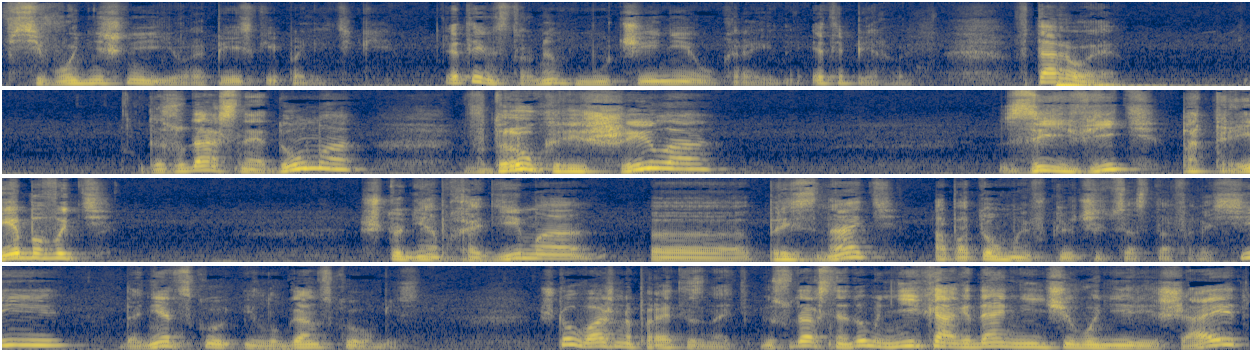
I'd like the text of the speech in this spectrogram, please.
в сегодняшней европейской политике. Это инструмент мучения Украины. Это первое. Второе. Государственная Дума вдруг решила заявить, потребовать, что необходимо э, признать, а потом и включить в состав России Донецкую и Луганскую область. Что важно про это знать? Государственная Дума никогда ничего не решает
